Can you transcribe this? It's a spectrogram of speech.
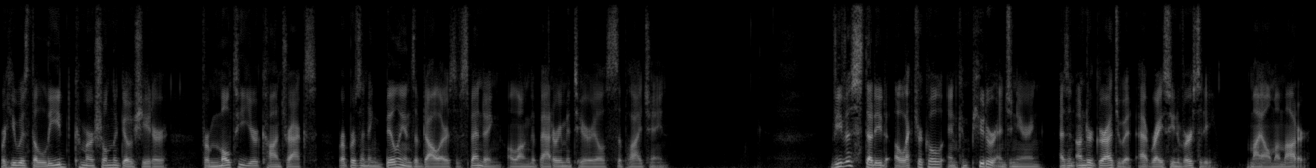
where he was the lead commercial negotiator for multi year contracts representing billions of dollars of spending along the battery materials supply chain. Vivas studied electrical and computer engineering as an undergraduate at Rice University, my alma mater,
